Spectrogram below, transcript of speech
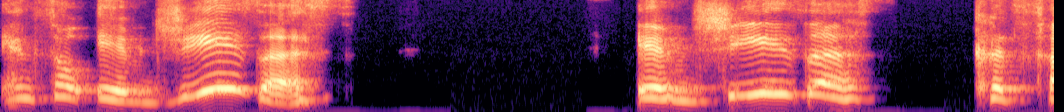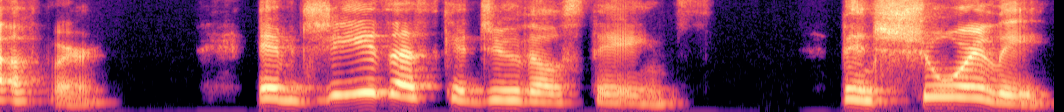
And so, if Jesus, if Jesus could suffer, if Jesus could do those things, then surely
